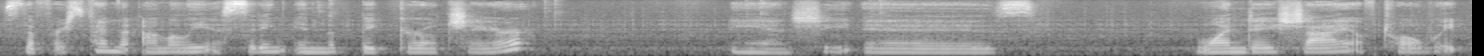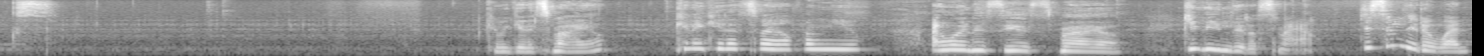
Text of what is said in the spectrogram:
It's the first time that Amelie is sitting in the big girl chair. And she is one day shy of 12 weeks. Can we get a smile? Can I get a smile from you? I want to see a smile. Give me a little smile. Just a little one.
